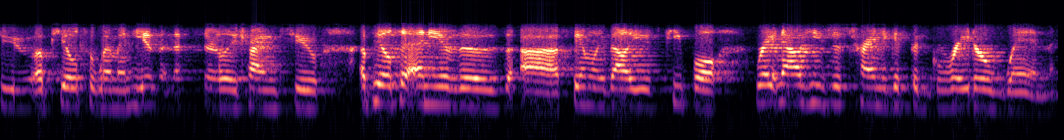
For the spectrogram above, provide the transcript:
to appeal to women. He isn't necessarily trying to appeal to any of those uh, family values people. Right now, he's just trying to get the greater win.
